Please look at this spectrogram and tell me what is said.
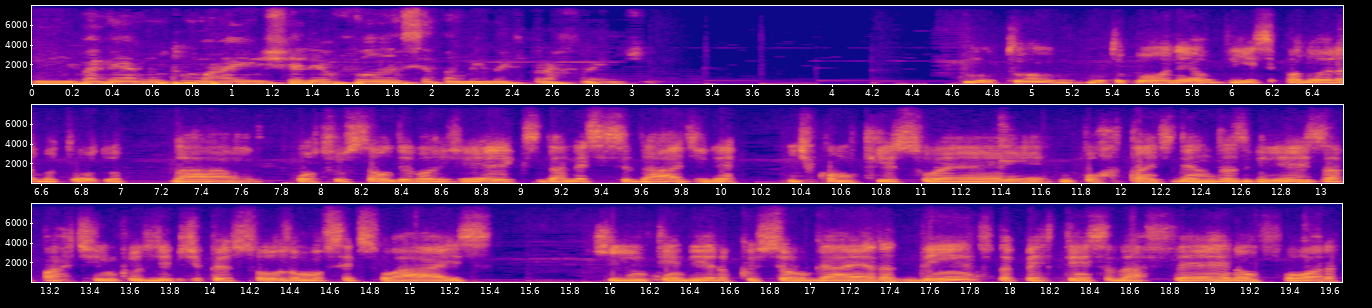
E vai ganhar muito mais relevância também daqui para frente. Muito, muito bom, né, ouvir esse panorama todo da construção do evangélicos, da necessidade, né, e de como que isso é importante dentro das igrejas, a partir, inclusive, de pessoas homossexuais, que entenderam que o seu lugar era dentro da pertença da fé, não fora.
